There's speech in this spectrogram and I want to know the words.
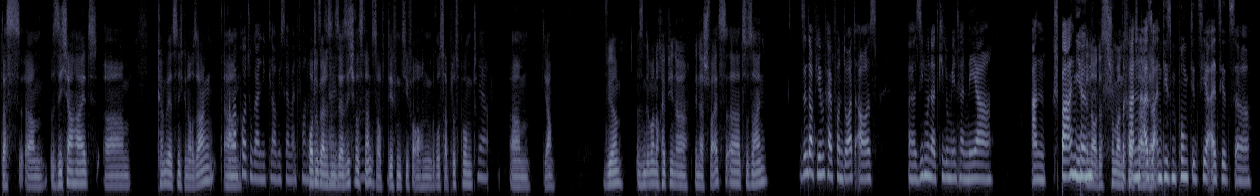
das ähm, Sicherheit ähm, können wir jetzt nicht genau sagen. Aber Ähm, Portugal liegt, glaube ich, sehr weit vorne. Portugal ist ein sehr sicheres Land, ist auch definitiv auch ein großer Pluspunkt. Ja. Ähm, ja, wir sind immer noch happy in der, in der Schweiz äh, zu sein. Sind auf jeden Fall von dort aus äh, 700 Kilometer näher an Spanien Genau, das ist schon mal ein dran, Vorteil. also ja. an diesem Punkt jetzt hier als jetzt äh, Ja,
